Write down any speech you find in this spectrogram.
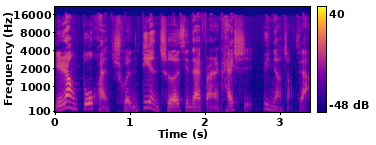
也让多款纯电车现在反而开始酝酿涨价。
